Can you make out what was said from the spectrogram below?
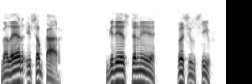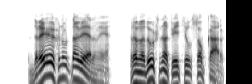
Валер и Сопкар. — Где остальные? — спросил Стив. — Дрыхнут, наверное, — равнодушно ответил Сопкар.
